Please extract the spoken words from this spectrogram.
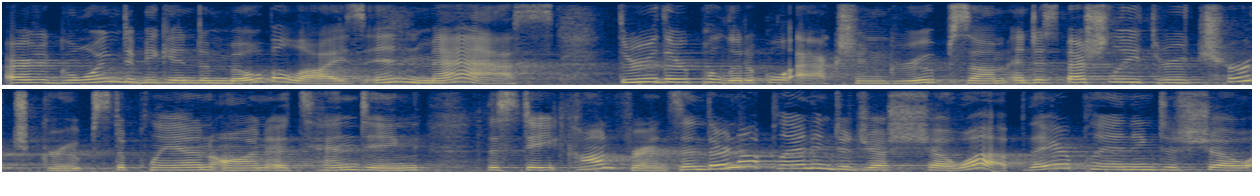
are going to begin to mobilize in mass through their political action groups um, and especially through church groups to plan on attending the state conference. And they're not planning to just show up, they are planning to show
